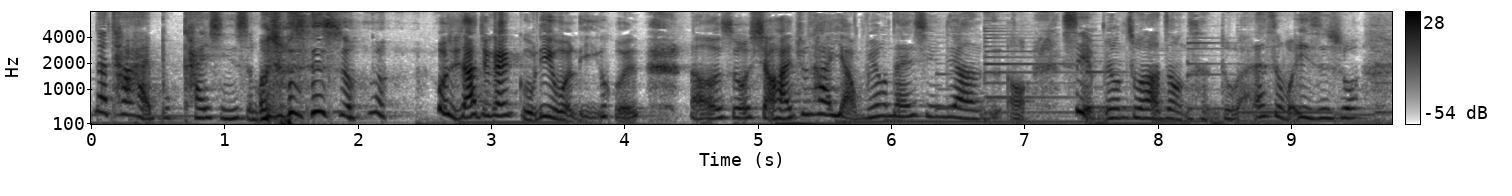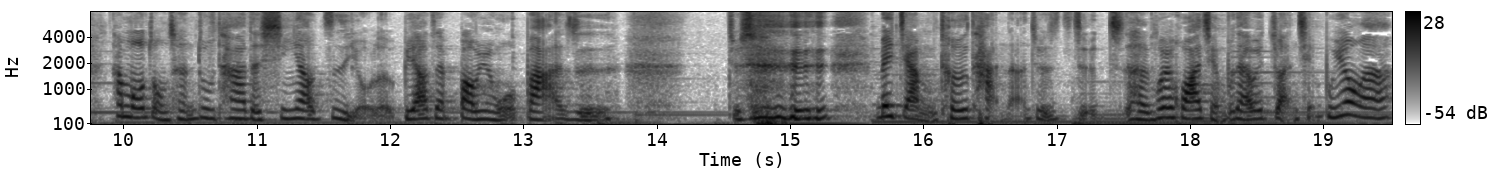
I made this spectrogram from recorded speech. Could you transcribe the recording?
那她还不开心什么？就是说。或许他就该鼓励我离婚，然后说小孩就他养，不用担心这样子哦，是也不用做到这种程度啦。但是我意思说，他某种程度他的心要自由了，不要再抱怨我爸是就是没讲特坦啊，就是就 很会花钱，不太会赚钱。不用啊，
